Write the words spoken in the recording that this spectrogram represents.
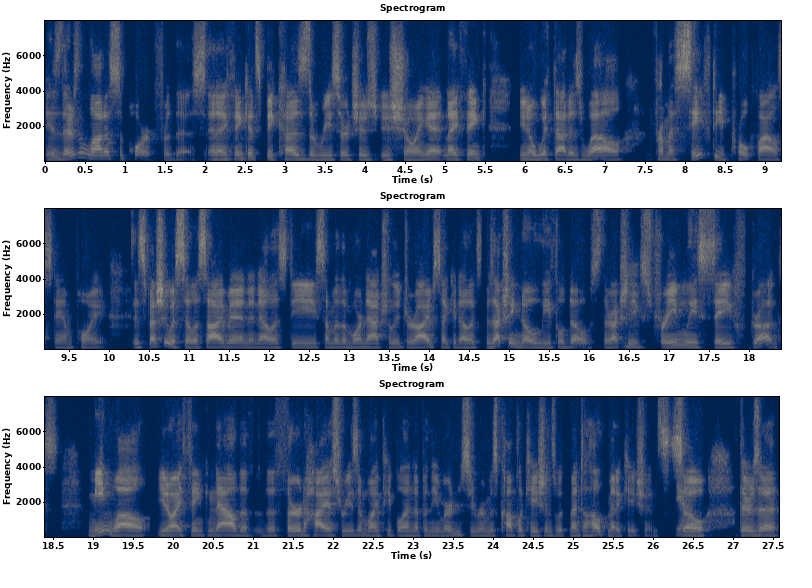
is there's a lot of support for this and i think mm-hmm. it's because the research is is showing it and i think you know, with that as well, from a safety profile standpoint, especially with psilocybin and LSD, some of the more naturally derived psychedelics, there's actually no lethal dose. They're actually mm-hmm. extremely safe drugs. Meanwhile, you know, I think now the the third highest reason why people end up in the emergency room is complications with mental health medications. Yeah. So there's a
